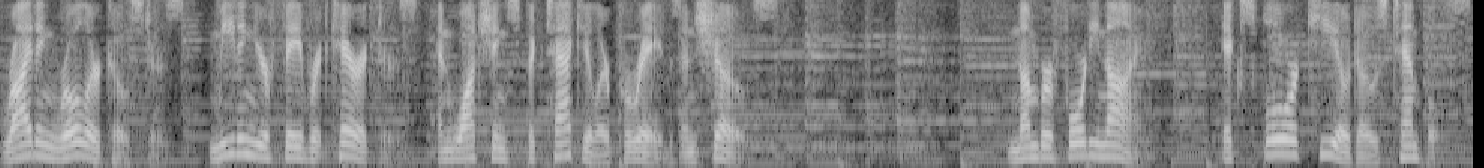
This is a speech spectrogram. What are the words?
riding roller coasters, meeting your favorite characters, and watching spectacular parades and shows. Number 49. Explore Kyoto's temples.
